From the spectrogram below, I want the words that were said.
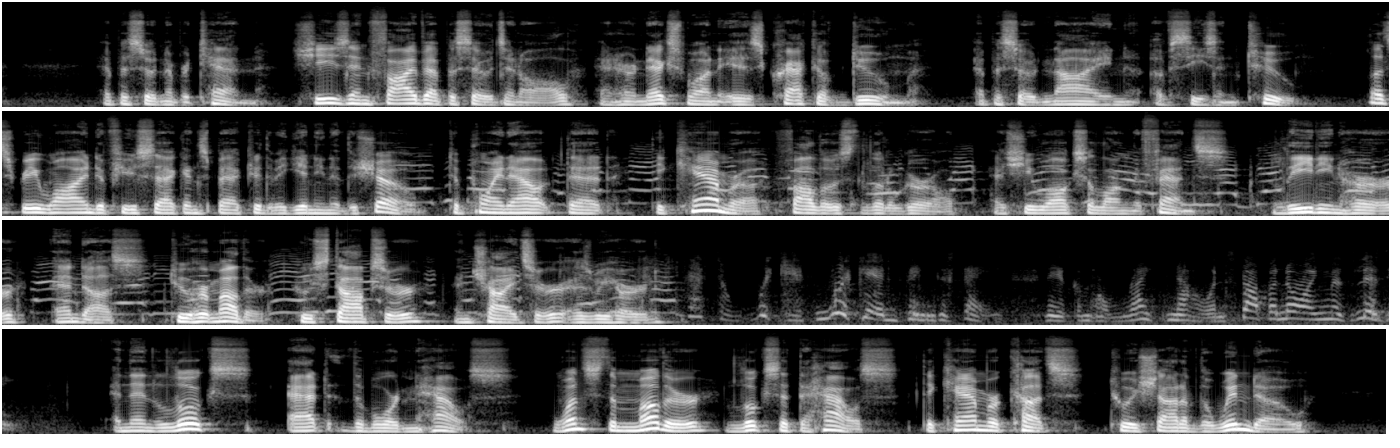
episode number 10. She's in five episodes in all, and her next one is Crack of Doom, episode 9 of season 2. Let's rewind a few seconds back to the beginning of the show to point out that the camera follows the little girl as she walks along the fence, leading her and us to her mother, who stops her and chides her, as we heard. That's a wicked, wicked thing to say. Now you come home right now and stop annoying Miss Lizzie. and then looks at the Borden house. Once the mother looks at the house, the camera cuts to a shot of the window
